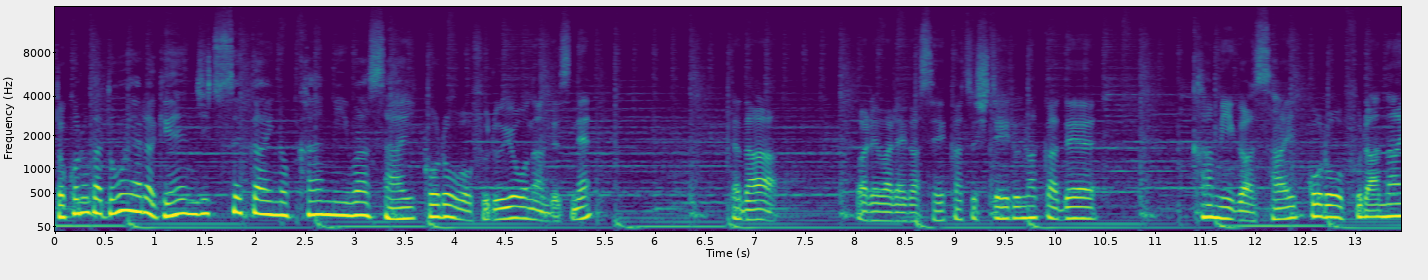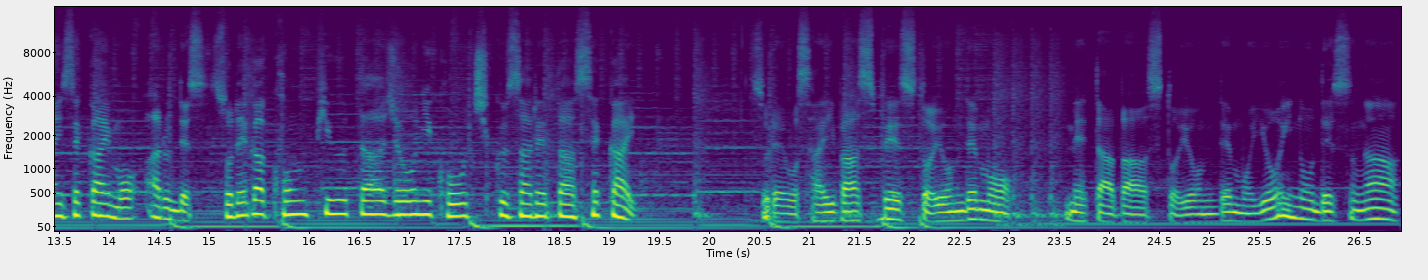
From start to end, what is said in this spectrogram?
ところがどうやら現実世界の神はサイコロを振るようなんですね。ただ我々が生活している中で神がサイコロを振らない世界もあるんですそれがコンピューター上に構築された世界それをサイバースペースと呼んでもメタバースと呼んでも良いのですが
